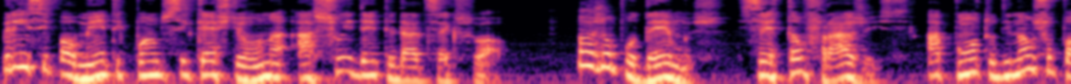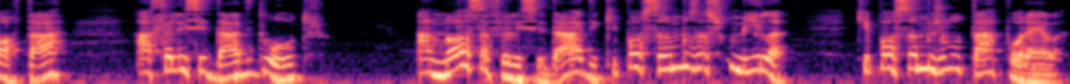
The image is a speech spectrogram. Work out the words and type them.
principalmente quando se questiona a sua identidade sexual. Nós não podemos ser tão frágeis a ponto de não suportar a felicidade do outro. A nossa felicidade, que possamos assumi-la, que possamos lutar por ela,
